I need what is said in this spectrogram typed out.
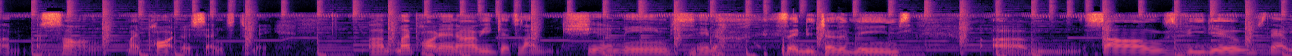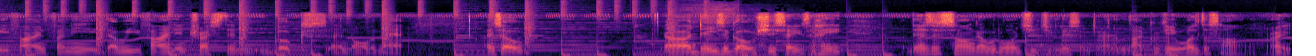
um, a song my partner sent to me. Um, my partner and I, we get to like share memes, you know, send each other memes um, songs, videos that we find funny, that we find interesting, books, and all of that. And so, uh, days ago, she says, Hey, there's a song I would want you to listen to. And I'm like, Okay, what's the song? Right?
